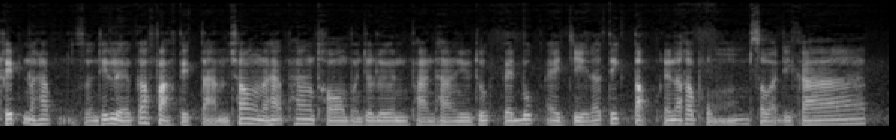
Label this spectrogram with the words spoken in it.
คลิปนะครับ ส่วนที่เหลือก็ฝากติดตามช่องนะครับห้างทองผลเจริญผ่านทาง YouTube Facebook IG และ TikTok ด้วยนะครับผม สวัสดีครับ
